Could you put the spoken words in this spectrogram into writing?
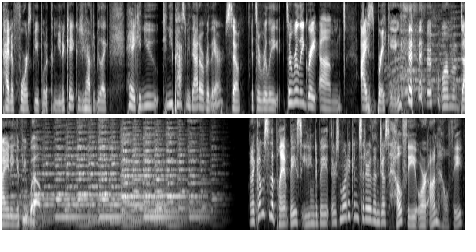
kind of force people to communicate because you have to be like, "Hey, can you can you pass me that over there?" So it's a really it's a really great um, ice breaking form of dining, if you will. When it comes to the plant based eating debate, there's more to consider than just healthy or unhealthy.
